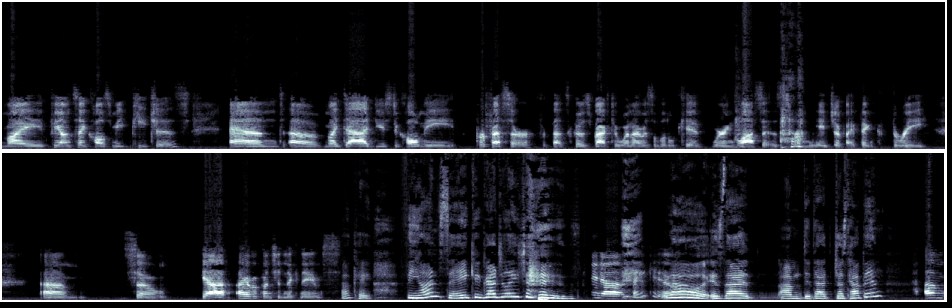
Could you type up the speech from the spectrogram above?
my fiance calls me Peaches, and uh, my dad used to call me professor. That goes back to when I was a little kid wearing glasses from the age of, I think, three. Um, so, yeah, I have a bunch of nicknames. Okay. Fiance, congratulations. Yeah, thank you. Wow, is that, um, did that just happen? Um,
